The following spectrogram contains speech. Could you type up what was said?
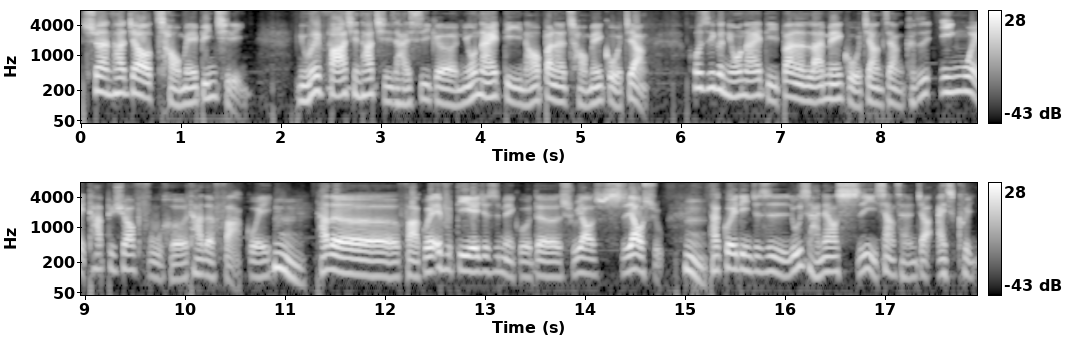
虽然它叫草莓冰淇淋，你会发现它其实还是一个牛奶底，然后拌了草莓果酱，或是一个牛奶底拌了蓝莓果酱这样。可是因为它必须要符合它的法规，嗯，它的法规 FDA 就是美国的食药食药署，嗯，它规定就是乳脂含量要十以上才能叫 ice cream。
